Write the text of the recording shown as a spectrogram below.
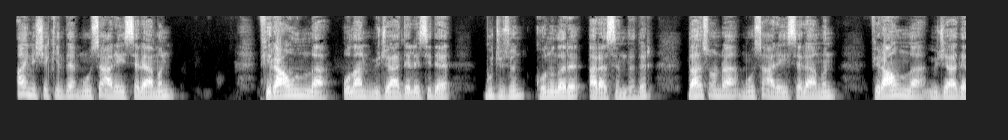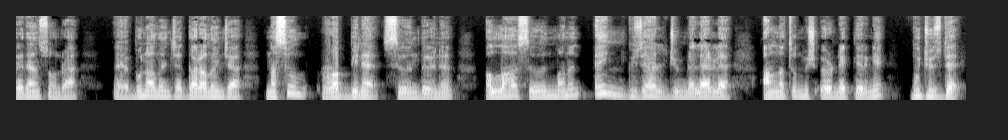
Aynı şekilde Musa aleyhisselamın Firavun'la olan mücadelesi de bu cüzün konuları arasındadır. Daha sonra Musa aleyhisselamın Firavun'la mücadeleden sonra bunalınca, daralınca nasıl Rabbine sığındığını, Allah'a sığınmanın en güzel cümlelerle anlatılmış örneklerini bu cüzde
